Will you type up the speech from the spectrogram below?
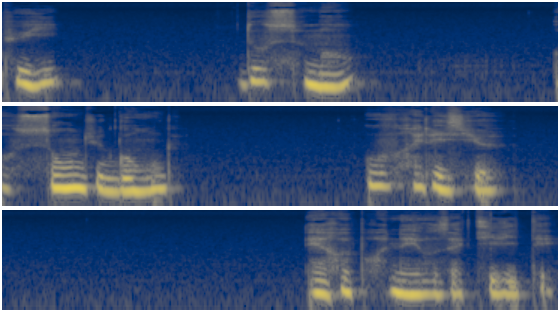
Puis, doucement, au son du gong, ouvrez les yeux et reprenez vos activités.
